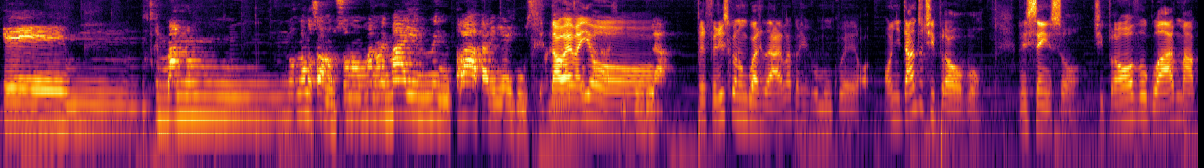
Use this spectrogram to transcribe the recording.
E, mm, ma non, non- non lo so, non sono, ma non è mai entrata nei miei gusti. No, beh, ma io preferisco non guardarla perché comunque ogni tanto ci provo. Nel senso, ci provo, guardo, ma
